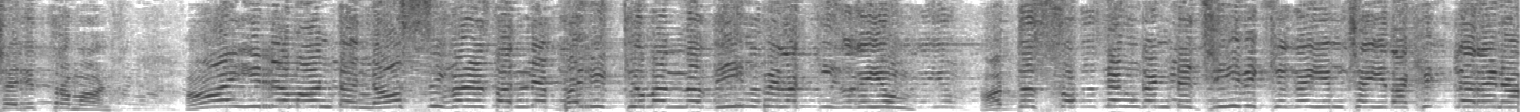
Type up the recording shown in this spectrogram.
ചരിത്രമാണ്. ആയിരം ആണ്ട് നാസികൾ തന്നെ ഭരിക്കുമെന്ന് വീമ്പിളക്കുകയും അത് സ്വപ്നം കണ്ട് ജീവിക്കുകയും ചെയ്ത ഹിറ്റ്ലറിന്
